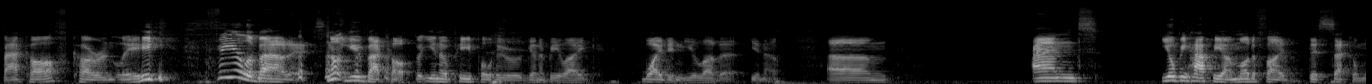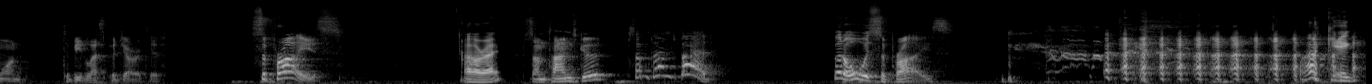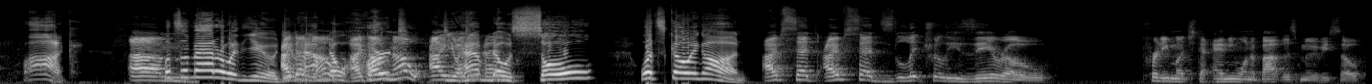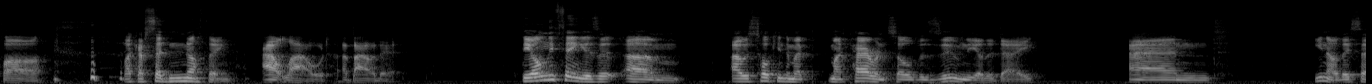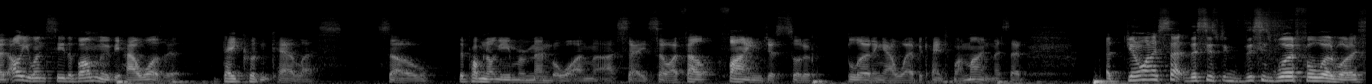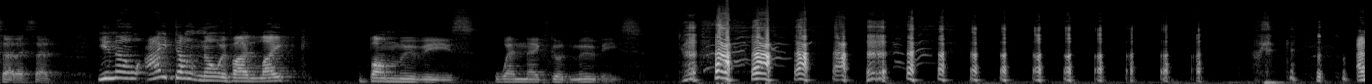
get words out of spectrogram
back off, currently feel about it. Not you back off, but you know, people who are gonna be like, "Why didn't you love it?" You know. Um, and you'll be happy I modified this second one to be less pejorative. Surprise All right. sometimes good, sometimes bad, but always surprise. Fucking fuck. Um, What's the matter with you? Do I you don't have know. no I don't know. I- Do you I- have no I'm- soul? What's going on? I've said I've said literally zero, pretty much to anyone about this movie so far. like I've said nothing out loud about it. The only thing is that um, I was talking to my my parents over Zoom the other day, and you know they said, "Oh, you went to see the Bond movie? How was it?" They couldn't care less, so they're probably not even remember what I'm, I say. So I felt fine just sort of blurting out whatever came to my mind, and I said, uh, "Do you know what I said? This is this is word for word what I said. I said, you know, I don't know if I like Bond movies when they're good movies."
